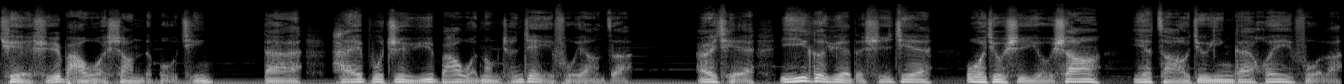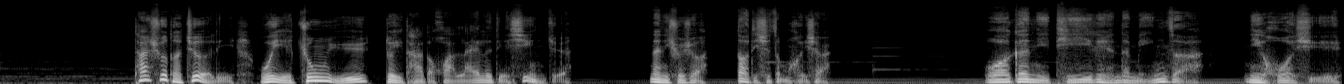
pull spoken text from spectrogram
确实把我伤得不轻。但还不至于把我弄成这副样子，而且一个月的时间，我就是有伤，也早就应该恢复了。他说到这里，我也终于对他的话来了点兴致。那你说说，到底是怎么回事？我跟你提一个人的名字，你或许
